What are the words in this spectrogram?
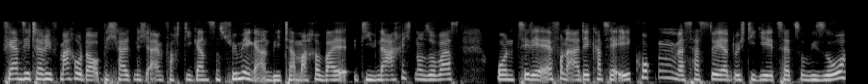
Fernsehtarif mache oder ob ich halt nicht einfach die ganzen Streaming-Anbieter mache, weil die Nachrichten und sowas und CDF und AD kannst ja eh gucken, das hast du ja durch die GEZ sowieso.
